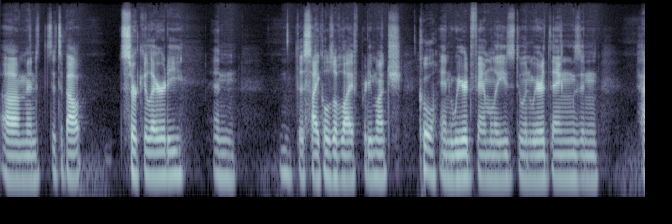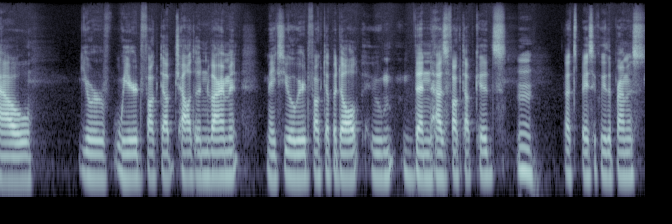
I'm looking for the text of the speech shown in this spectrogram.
um, and it's, it's about circularity and the cycles of life, pretty much Cool. and weird families doing weird things and how your weird fucked up childhood environment makes you a weird fucked up adult who then has fucked up kids. Mm. That's basically the premise.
